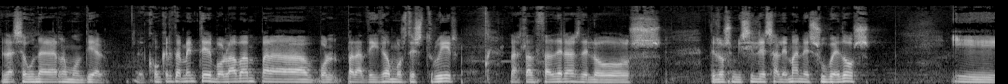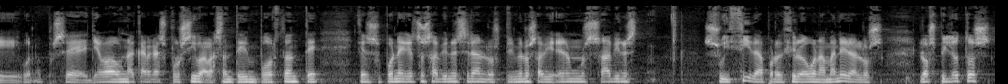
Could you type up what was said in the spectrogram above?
en la Segunda Guerra Mundial. Concretamente volaban para, para digamos, destruir las lanzaderas de los, de los misiles alemanes V2 y bueno pues eh, llevaba una carga explosiva bastante importante que se supone que estos aviones eran los primeros avi- eran unos aviones suicida por decirlo de alguna manera. Los los pilotos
